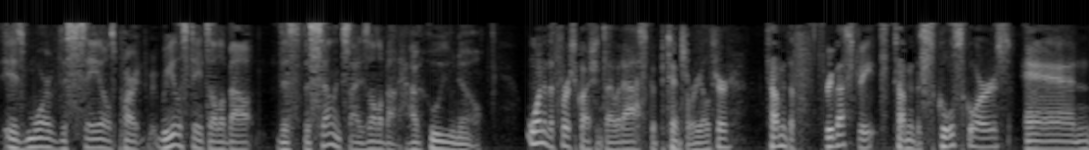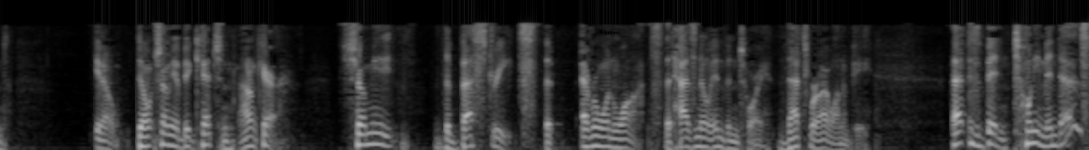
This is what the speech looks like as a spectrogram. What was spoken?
is more of the sales part. Real estate's all about this. The selling side is all about how who you know. One of the first questions I would ask a potential realtor: Tell me the three best streets. Tell me the school scores, and you know, don't show me a big kitchen. I don't care. Show me the best streets that everyone wants, that has no inventory. That's where I want to be. That has been Tony Mendez.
